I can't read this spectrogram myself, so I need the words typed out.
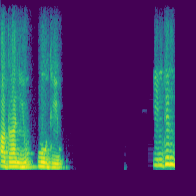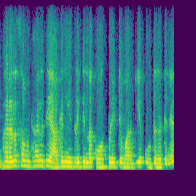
അദാനിയും മോദിയും. ഇന്ത്യൻ ഭരണ സംവിധാനത്തെ ആകെ നിയന്ത്രിക്കുന്ന കോർപ്പറേറ്റ് വർഗീയ കൂട്ടുകെട്ടിന്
